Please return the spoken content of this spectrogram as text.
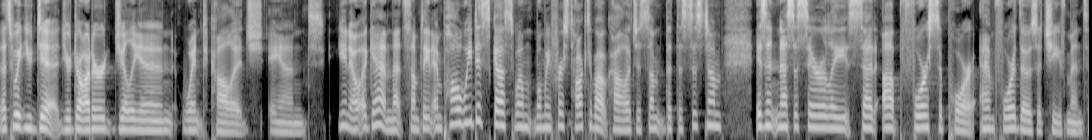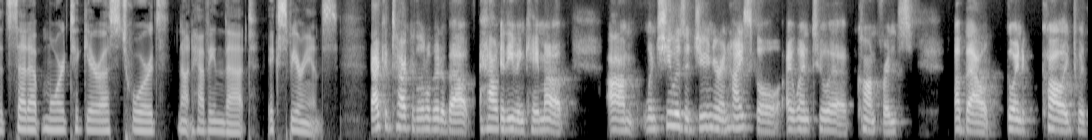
that's what you did. Your daughter, Jillian, went to college. And, you know, again, that's something. And Paul, we discussed when, when we first talked about college is some that the system isn't necessarily set up for support and for those achievements. It's set up more to gear us towards not having that experience. I could talk a little bit about how it even came up. Um, when she was a junior in high school, I went to a conference about going to college with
